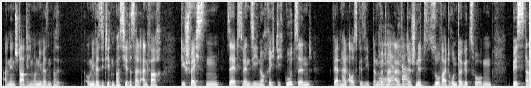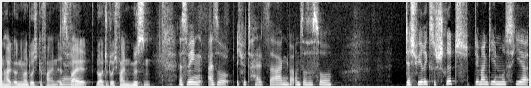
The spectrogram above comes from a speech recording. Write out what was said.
an den staatlichen Universitäten, Universitäten passiert, dass halt einfach die Schwächsten, selbst wenn sie noch richtig gut sind, werden halt ausgesiebt. Dann Ja, wird halt ja, einfach klar. der Schnitt so weit runtergezogen, bis dann halt irgendjemand durchgefallen ist, Ja, weil Leute durchfallen müssen. Deswegen, also ich würde halt sagen, bei uns ist es so, der schwierigste Schritt, den man gehen muss hier,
